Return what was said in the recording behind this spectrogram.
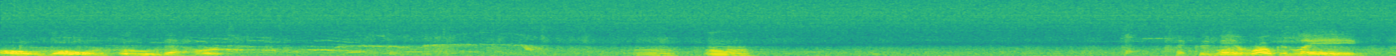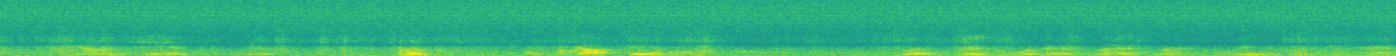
Oh, Lord. ooh, that hurt. Mm, mm. That could be a broken leg. Got on the shin, Oh, that's I a shock feel But this is what happened last night, so anything can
